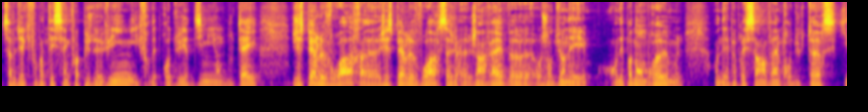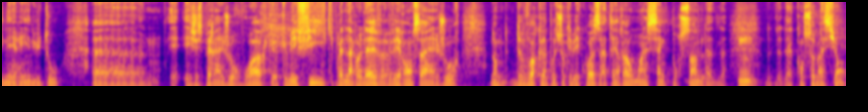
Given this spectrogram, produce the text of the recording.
Ça veut dire qu'il faut planter 5 fois plus de vignes, il faudrait produire 10 millions de bouteilles. J'espère le voir, euh, j'espère le voir, j'en rêve. Euh, Aujourd'hui, on est on n'est pas nombreux, on est à peu près 120 producteurs, ce qui n'est rien du tout. Euh, et et j'espère un jour voir que, que mes filles qui prennent la relève verront ça un jour. Donc de voir que la production québécoise atteindra au moins 5% de la, de la, Mm. de- de la consommation.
